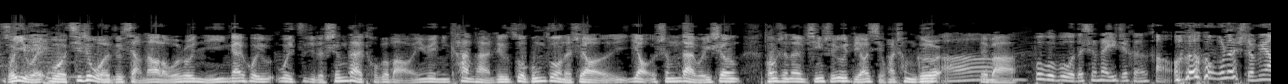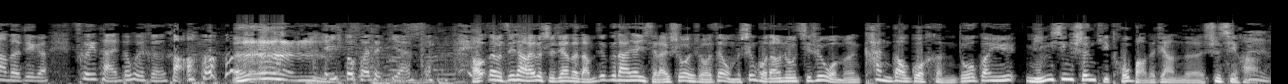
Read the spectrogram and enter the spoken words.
我以为我其实我就想到了，我说你应该会为自己的声带投个保，因为您看看这个做工作呢是要要声带为生，同时呢平时又比较喜欢唱歌，啊，对吧？？不不不，我的声带一直很好，无论什么样的这个摧残都会很好。哎呦我的天哪！好，那么接下来的时间呢，咱们就跟大家一起来说一说，在我们生活当中，其实我们看到过很多关于明星身体投保的这样的事情哈。嗯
